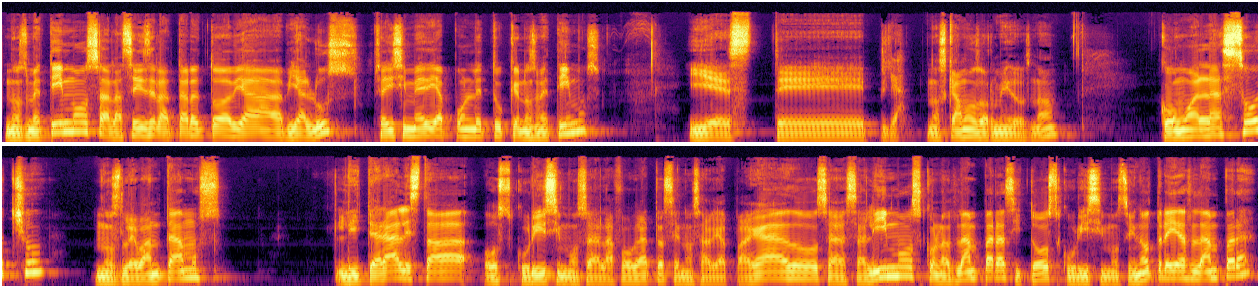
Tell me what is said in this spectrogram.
Nos metimos, a las 6 de la tarde todavía había luz, seis y media, ponle tú que nos metimos. Y este, pues ya, nos quedamos dormidos, ¿no? Como a las 8 nos levantamos. Literal estaba oscurísimo, o sea, la fogata se nos había apagado, o sea, salimos con las lámparas y todo oscurísimo. Si no traías lámpara,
